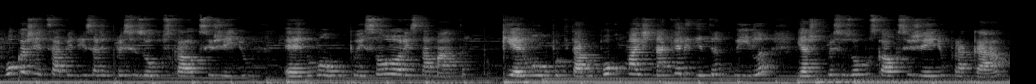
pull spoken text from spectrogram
pouca gente sabe disso, a gente precisou buscar oxigênio é, numa UPA em São Lourenço da Mata, que era uma UPA que estava um pouco mais naquele dia tranquila, e a gente precisou buscar oxigênio para cá.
